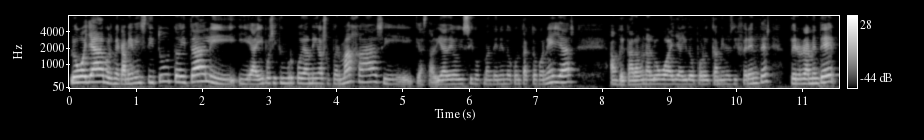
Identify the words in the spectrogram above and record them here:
Luego ya pues me cambié de instituto y tal y, ahí pues hice un grupo de amigas súper majas y que hasta el día de hoy sigo manteniendo contacto con ellas, aunque cada una luego haya ido por caminos diferentes, pero realmente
